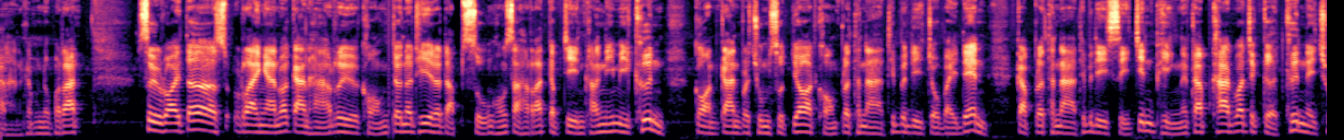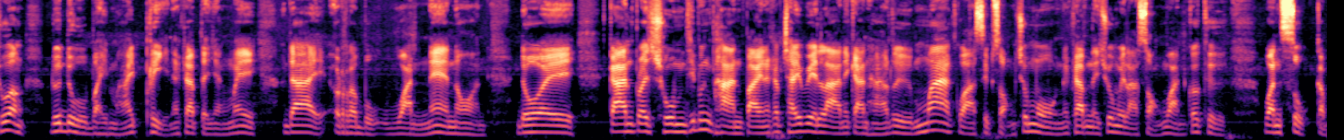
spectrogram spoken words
มานะครับคุณนพรัตน์ สื่อรอยเตอร์รายงานว่าการหารือของเจ้าหน้าที่ระดับสูงของสหรัฐกับจีนครั้งนี้มีขึ้น ก่อนการประชุมสุดยอดของประธานาธิบดีโจไบเดน กับประธานาธิบดีสีจิ้นผิงนะครับคาดว่าจะเกิดขึ้นในช่วงฤดูใบไม้ผลินะครับแต่ยังไม่ได้ระบุวันแน่นอน โดยการประชุมที่เพิ่งผ่านไปนะครับใช้เวลาในการหารือมากกว่า 12 ชั่วโมงนะครับในช่วงเวลา 2 วันก็คือวันศุกร์กับ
